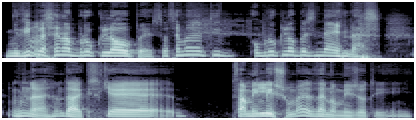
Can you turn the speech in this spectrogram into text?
Με δίπλα Μμ. σε έναν Brook Lopez. Το θέμα είναι ότι ο Brook Lopez είναι ένας. ναι, εντάξει. Και θα μιλήσουμε. Δεν νομίζω ότι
